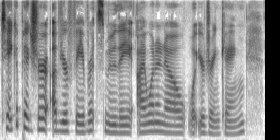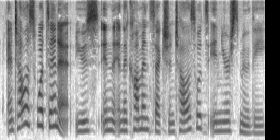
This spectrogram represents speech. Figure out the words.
Take a picture of your favorite smoothie. I want to know what you're drinking and tell us what's in it. Use in the in the comments section, tell us what's in your smoothie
